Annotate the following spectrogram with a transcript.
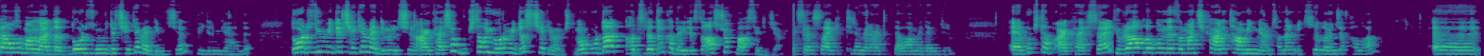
ben o zamanlarda doğru düzgün video çekemediğim için bildirim geldi. Doğru düzgün video çekemediğim için arkadaşlar bu kitaba yorum videosu çekememiştim. Ama burada hatırladığım kadarıyla size az çok bahsedeceğim. Sesler gittiğine göre artık devam edebilirim. Ee, bu kitap arkadaşlar Kübra abla bunu ne zaman çıkardı tam bilmiyorum. Sanırım 2 yıl önce falan. Ee,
